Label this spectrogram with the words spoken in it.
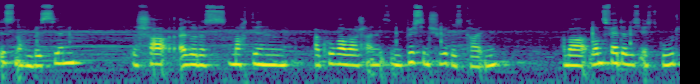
ist noch ein bisschen. Das, scha also das macht den Acura wahrscheinlich ein bisschen Schwierigkeiten. Aber sonst fährt er sich echt gut.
